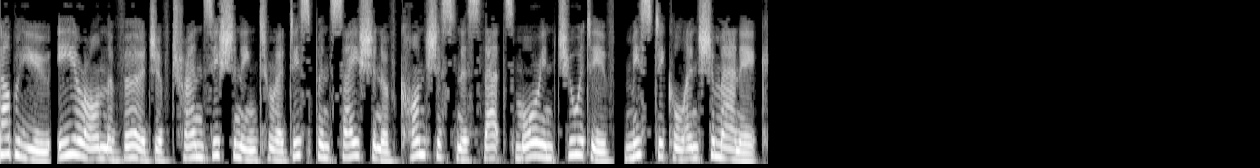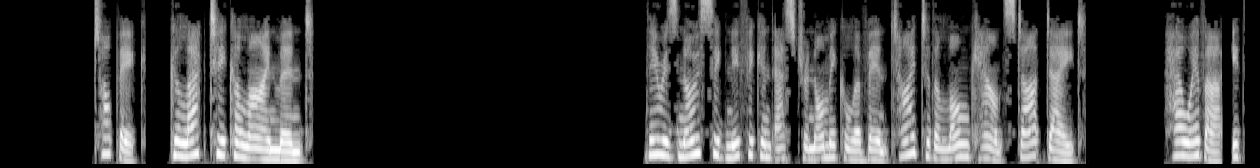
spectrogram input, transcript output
W e are on the verge of transitioning to a dispensation of consciousness that's more intuitive, mystical and shamanic. Topic: Galactic alignment. There is no significant astronomical event tied to the long count start date. However, its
